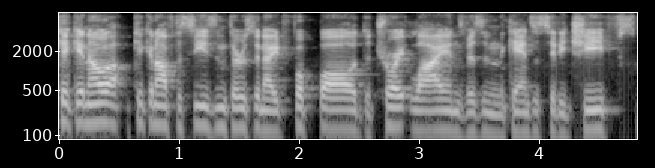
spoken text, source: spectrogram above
kicking off kicking off the season Thursday night football. Detroit Lions visiting the Kansas City Chiefs.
